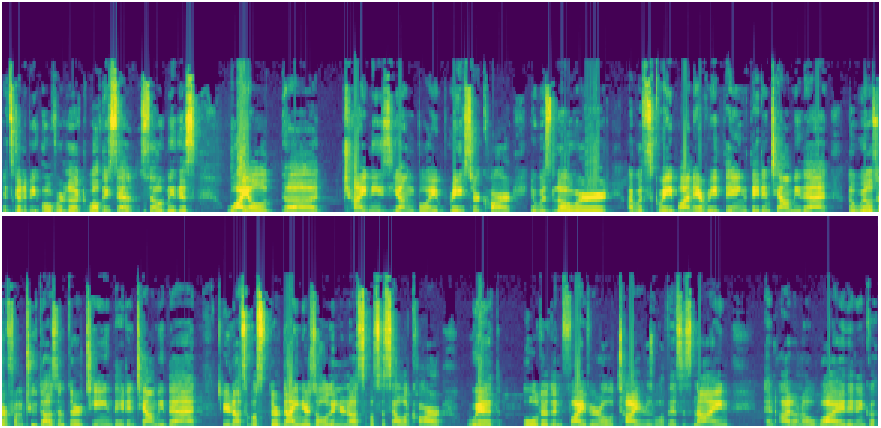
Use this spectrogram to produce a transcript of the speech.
it's going to be overlooked. Well, they sold me this wild uh, Chinese young boy racer car. It was lowered. I would scrape on everything. They didn't tell me that. The wheels are from 2013. They didn't tell me that. You're not supposed they're 9 years old and you're not supposed to sell a car with older than 5-year-old tires. Well, this is 9 and I don't know why they didn't go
